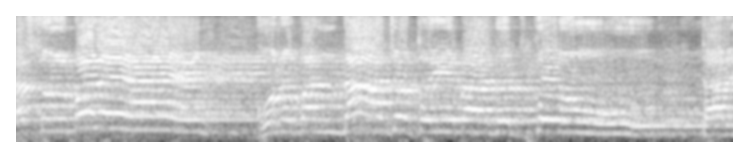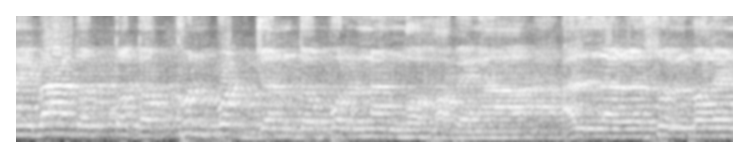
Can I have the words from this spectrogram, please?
রাসূল বলেন, কোন বান্দা যত ইবাদত করুক, তার ইবাদত ততক্ষণ পর্যন্ত পূর্ণাঙ্গ হবে না। আল্লাহ রাসূল বলেন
